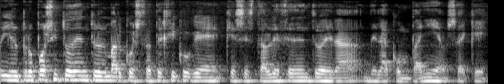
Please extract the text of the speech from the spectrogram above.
y el propósito dentro del marco estratégico que, que se establece dentro de la, de la compañía. O sea que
